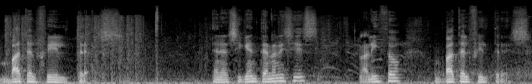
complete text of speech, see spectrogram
Battlefield 3? En el siguiente análisis analizo Battlefield 3.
